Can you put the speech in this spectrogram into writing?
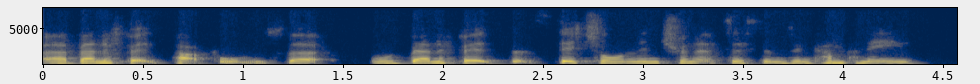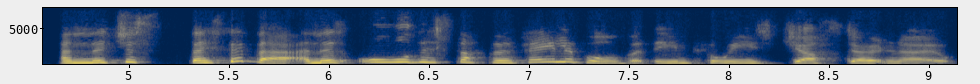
uh, benefits platforms that or benefits that sit on intranet systems and companies, and they just they sit there, and there's all this stuff available, but the employees just don't know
